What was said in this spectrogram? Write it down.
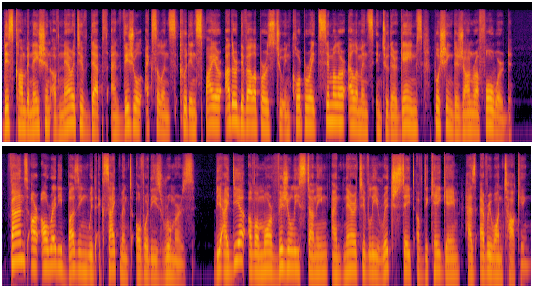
This combination of narrative depth and visual excellence could inspire other developers to incorporate similar elements into their games, pushing the genre forward. Fans are already buzzing with excitement over these rumors. The idea of a more visually stunning and narratively rich state of decay game has everyone talking.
